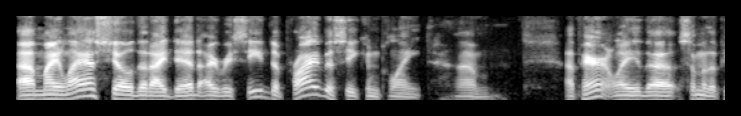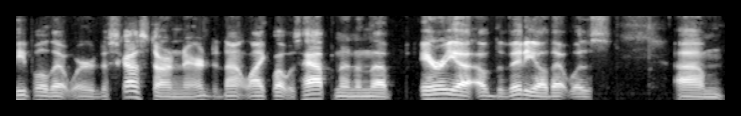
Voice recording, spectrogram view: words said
Uh, my last show that I did, I received a privacy complaint. Um, apparently, the some of the people that were discussed on there did not like what was happening in the area of the video that was um,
